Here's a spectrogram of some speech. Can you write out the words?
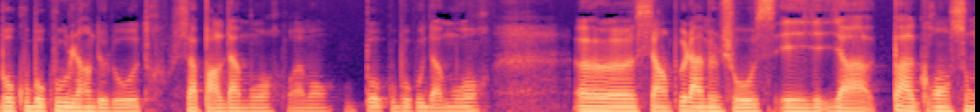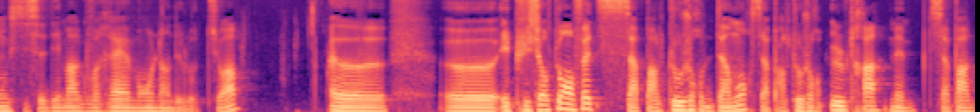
beaucoup, beaucoup l'un de l'autre. Ça parle d'amour, vraiment, beaucoup, beaucoup d'amour. Euh, c'est un peu la même chose et il n'y a pas grand son qui se démarque vraiment l'un de l'autre, tu vois. Euh, euh, et puis surtout, en fait, ça parle toujours d'amour, ça parle toujours ultra, même, ça parle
